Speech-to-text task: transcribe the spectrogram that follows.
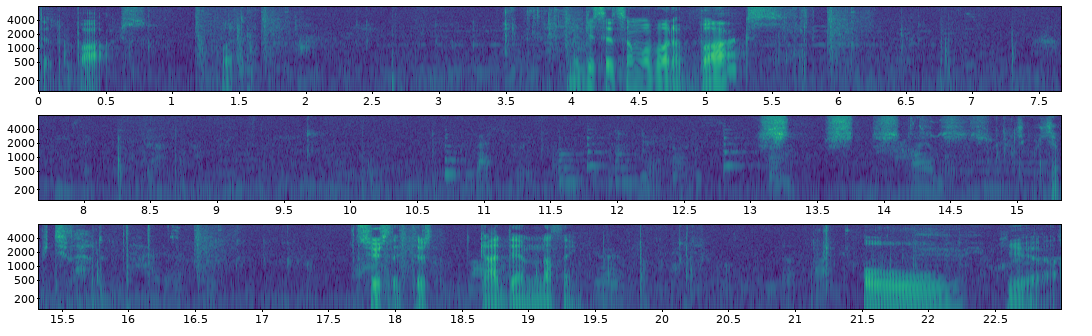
That box. What? I think it said something about a box? Shh, shh, shh, shh. We can't be too loud. Seriously, there's goddamn nothing. Oh, yeah.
